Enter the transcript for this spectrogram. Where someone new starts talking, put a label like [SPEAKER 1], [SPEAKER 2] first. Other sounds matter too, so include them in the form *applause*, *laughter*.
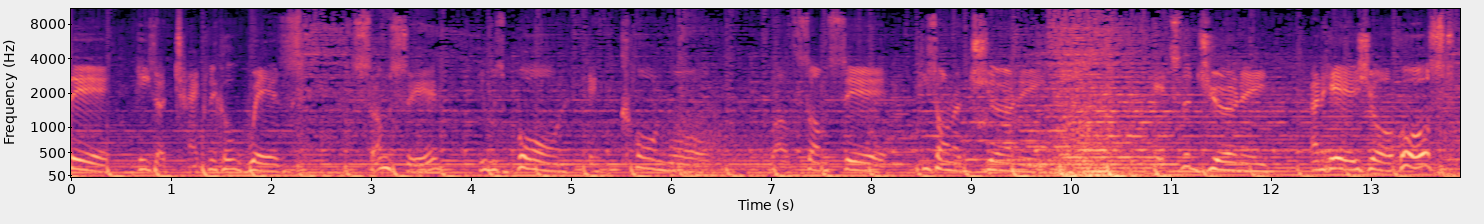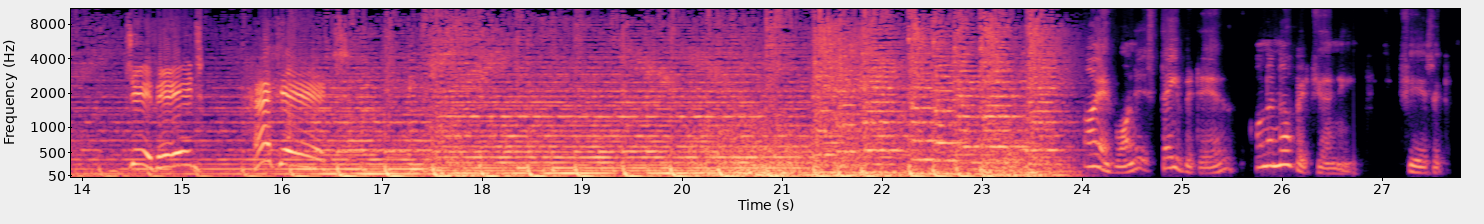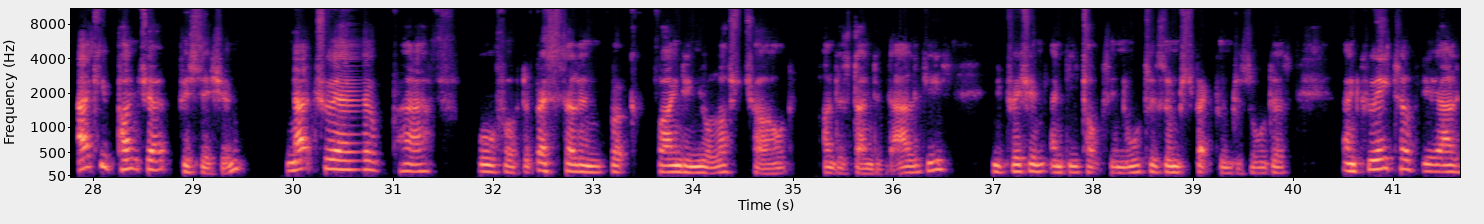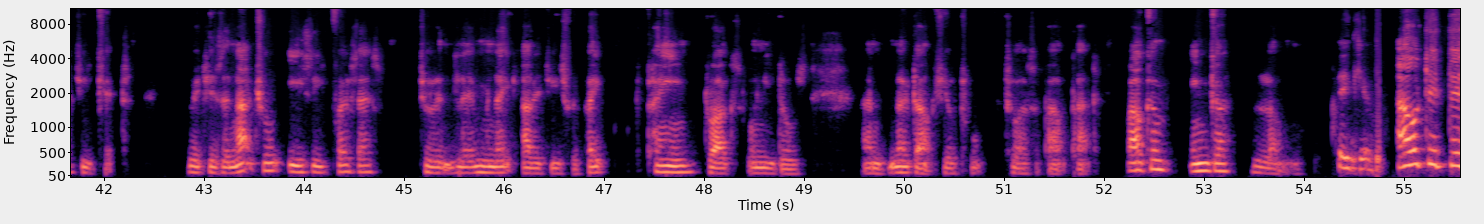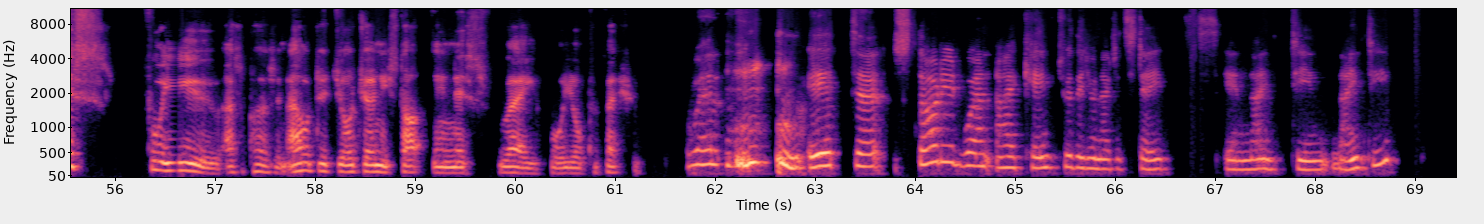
[SPEAKER 1] say he's a technical whiz. Some say he was born in Cornwall, while some say he's on a journey. It's the journey, and here's your host, David Hackett.
[SPEAKER 2] Hi everyone, it's David here on another journey. She is an acupuncture physician, naturopath, author of the best-selling book Finding Your Lost Child, Understanding Allergies, Nutrition and Detox in Autism Spectrum Disorders, and creator of the Allergy Kit, which is a natural, easy process to eliminate allergies for pain, drugs, or needles. And no doubt she'll talk to us about that. Welcome, Ynge Ljung.
[SPEAKER 3] Thank you.
[SPEAKER 2] How did this for you as a person? How did your journey start in this way for your profession?
[SPEAKER 3] Well, *clears throat* it uh, started when I came to the United States in 1990.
